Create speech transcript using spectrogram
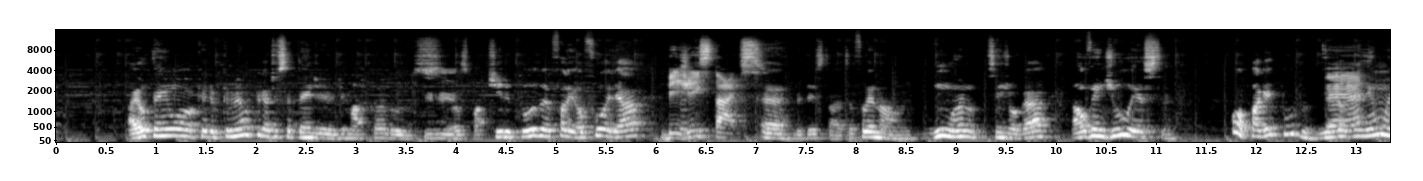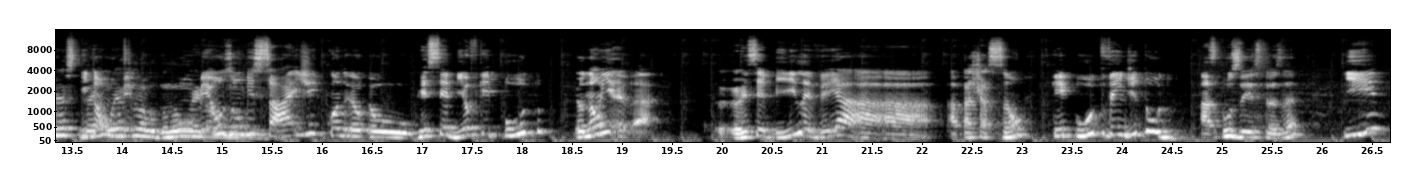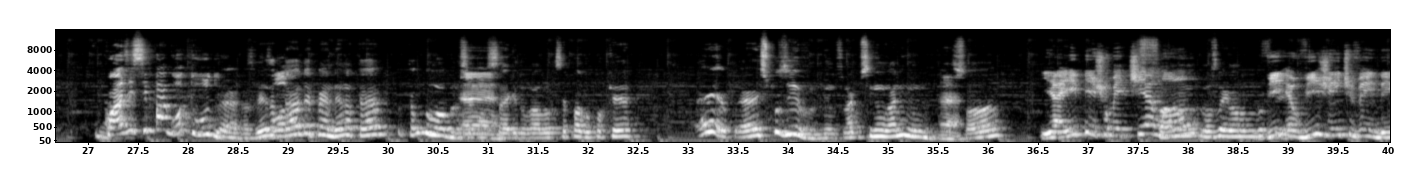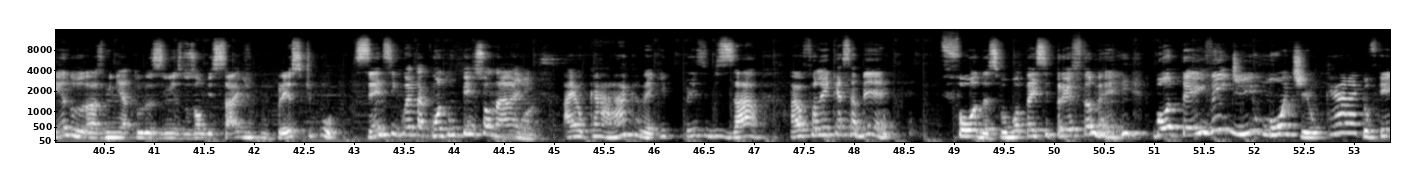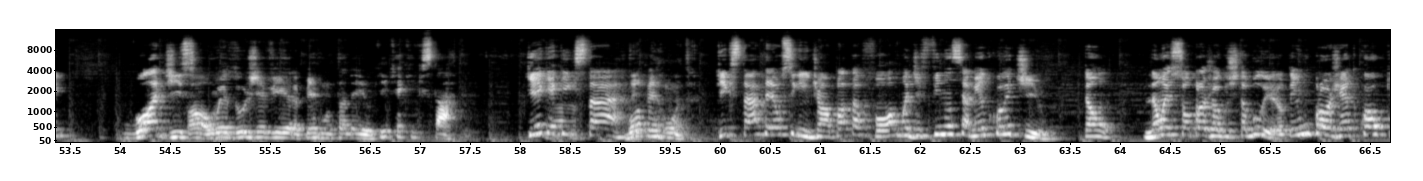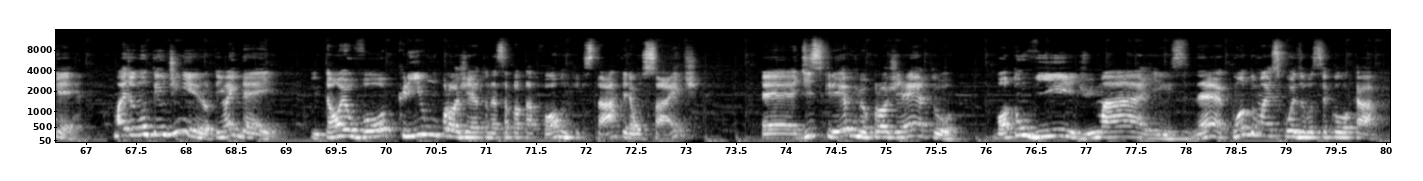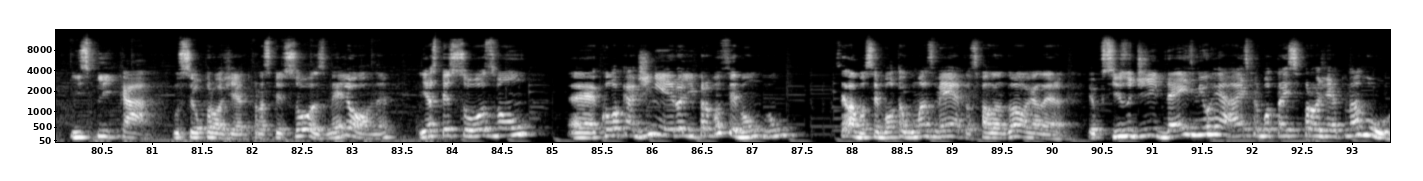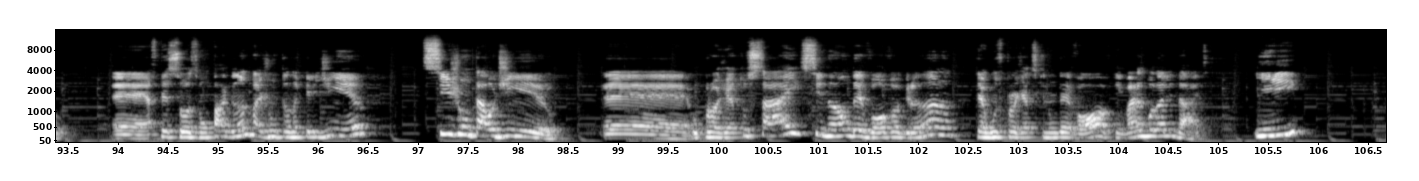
Aí eu tenho aquele, aquele mesmo aplicativo que você tem de, de marcando os, Uhum. as partidas e tudo. Eu falei, eu fui olhar. BG Stats. É, BT Stats. Eu falei, não, um ano sem jogar. Aí eu vendi o extra. Pô, paguei tudo. E ainda É. ganhei um extra. Então, o extra meu- no, no, O meu Zombicide, quando eu, eu recebi, eu fiquei puto. Eu não ia. Eu recebi, levei a, a, a- a taxação, fiquei puto, vendi tudo. As- os extras, né? E quase se pagou tudo. É, às vezes Vou- até dependendo até, até o dobro você É. consegue do valor que você pagou, porque é, é exclusivo, você não vai conseguir em lugar nenhum. É. É só, E aí, bicho, eu meti a só mão. no- nos Vi- eu vi gente vendendo as miniaturazinhas do Zombicide com preço tipo 150 conto um personagem. Aí eu, caraca, velho, que preço bizarro. Aí eu falei, quer saber? Foda-se, vou botar esse preço também. Botei e vendi um monte. Eu, caraca, eu fiquei boladíssimo. Ó, o Edu G. Vieira perguntando aí, o que que é Kickstarter? O que, que é Kickstarter? Boa pergunta. Kickstarter é o seguinte, é uma plataforma de financiamento coletivo. Então, não é só para jogos de tabuleiro. Eu tenho um projeto qualquer, mas eu não tenho dinheiro, eu tenho a ideia. Então eu vou, crio um projeto nessa plataforma, no Kickstarter, é um site, é, descrevo meu projeto, boto um vídeo, imagens, né? Quanto mais coisa você colocar e explicar o seu projeto para as pessoas, melhor, né? E as pessoas vão é, colocar dinheiro ali para você, vão, vão sei lá, você bota algumas metas falando, ó, galera, eu preciso de 10 mil reais para botar esse projeto na rua. É, as pessoas vão pagando, vai juntando aquele dinheiro. Se juntar o dinheiro, é, o projeto sai, se não, devolve a grana. Tem alguns projetos que não devolvem, tem várias modalidades. E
